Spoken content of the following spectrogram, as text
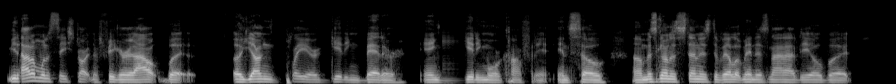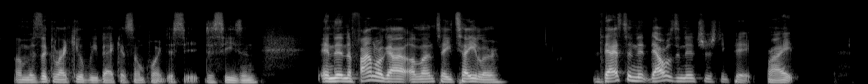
You know I don't want to say starting to figure it out, but a young player getting better and getting more confident. And so um, it's going to stun his development. It's not ideal, but um, it's looking like he'll be back at some point this this season. And then the final guy, Alontae Taylor, that's an that was an interesting pick, right?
